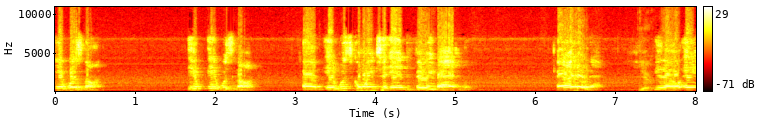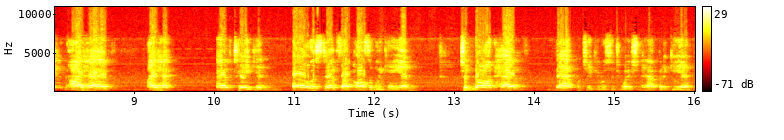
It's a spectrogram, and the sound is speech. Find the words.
It was not. It, it was not. Um, it was going to end very badly, and I know that. Yeah. You know, and I have I have have taken all the steps I possibly can to not have that particular situation happen again.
